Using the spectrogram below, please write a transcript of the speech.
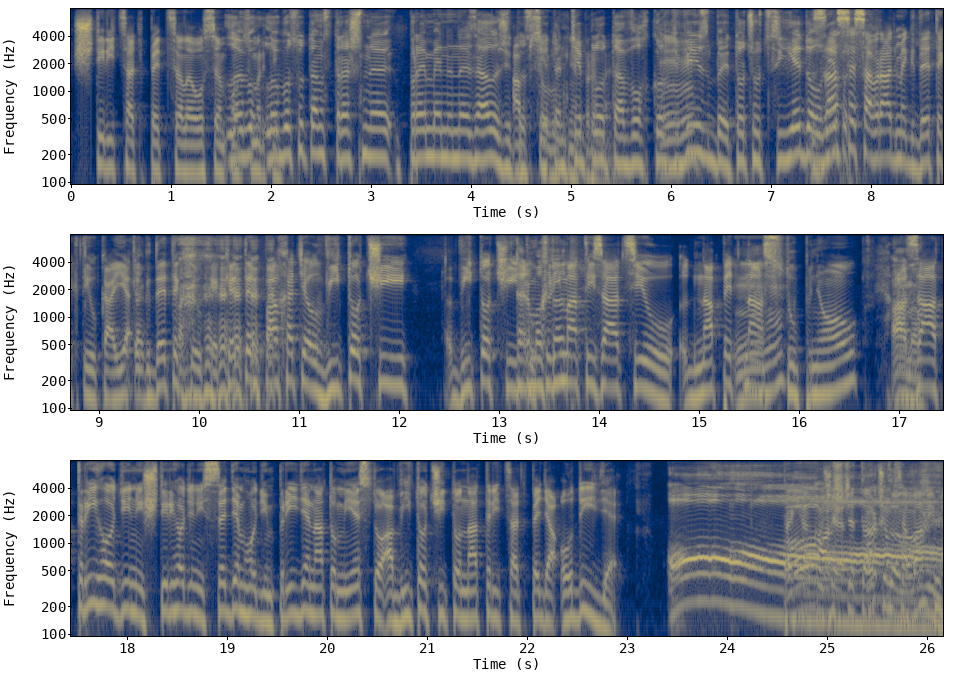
45,8 od lebo, smrti. lebo sú tam strašné premenné záležitosti. Absolútne Tam teplota, vlhkosť v izbe, to, čo si jedol. Zase sa vráťme k detektívke. Ja, k detektívke. Keď ten páchateľ vytočí vytočí tú klimatizáciu na 15 stupňov a Áno. za 3 hodiny, 4 hodiny, 7 hodín príde na to miesto a vytočí to na 35 a odíde. Ó, Tak akože, ešte o čom sa bavíme?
